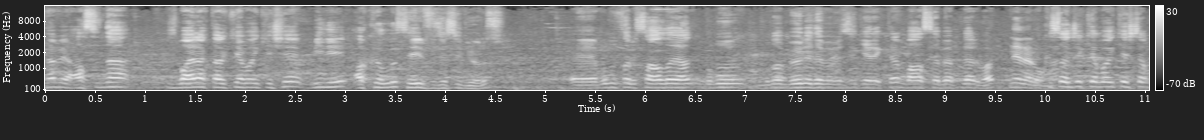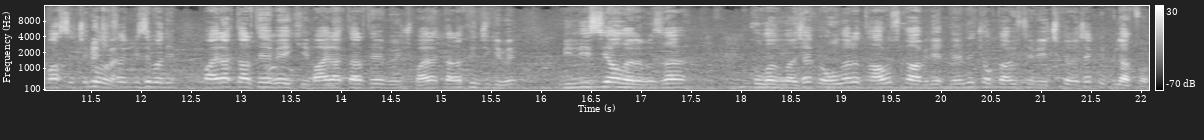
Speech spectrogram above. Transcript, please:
Tabii aslında biz Bayraktar Kemankeş'e mini akıllı seyir füzesi diyoruz. Ee, bunu tabii sağlayan, bunu buna böyle dememizi gerektiren bazı sebepler var. Neler onlar? Kısaca Kemankeş'ten bahsedecek Lütfen. olursak bizim hani Bayraktar TB2, Bayraktar TB3, Bayraktar Akıncı gibi milli sihalarımıza kullanılacak ve onların taarruz kabiliyetlerini çok daha üst seviyeye çıkaracak bir platform.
